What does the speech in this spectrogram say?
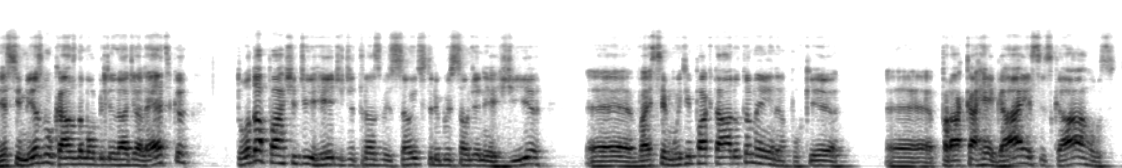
Nesse mesmo caso da mobilidade elétrica, toda a parte de rede de transmissão e distribuição de energia é, vai ser muito impactado também, né? Porque é, para carregar esses carros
